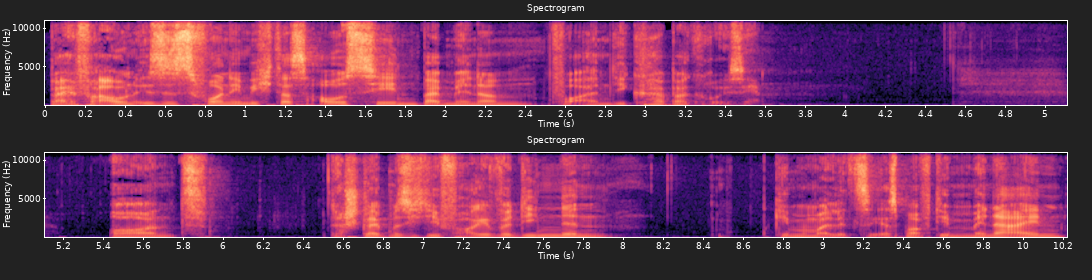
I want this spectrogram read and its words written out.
Bei Frauen ist es vornehmlich das Aussehen, bei Männern vor allem die Körpergröße. Und da stellt man sich die Frage, verdienen denn, gehen wir mal jetzt erstmal auf die Männer ein,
